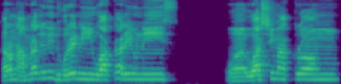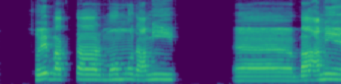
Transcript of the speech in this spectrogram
কারণ আমরা যদি ধরে নিই, ওয়াকার ইউনিস, ওয়া- ওয়াসিম আকরম শোয়েব আক্তার মোহাম্মদ আমির বা আমি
